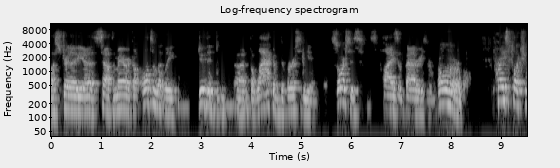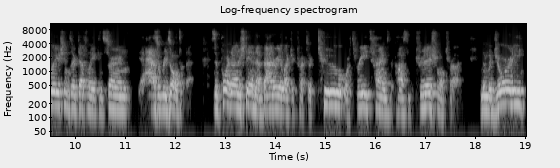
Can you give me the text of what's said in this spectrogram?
Australia, South America. Ultimately, due to the, uh, the lack of diversity in sources, supplies of batteries are vulnerable. Price fluctuations are definitely a concern as a result of that. It's important to understand that battery electric trucks are two or three times the cost of a traditional truck. And the majority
